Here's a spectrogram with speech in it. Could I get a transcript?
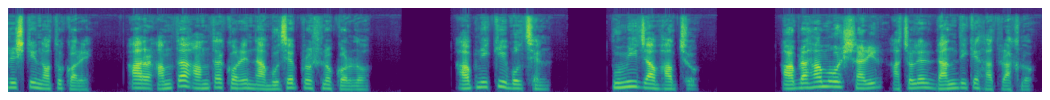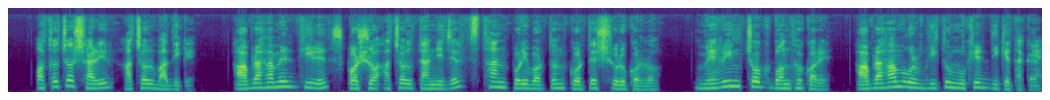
দৃষ্টি নত করে, আর আমতা আমতা করে না বুঝে প্রশ্ন করল, আপনি কি বলছেন? তুমি যা ভাবছ আব্রাহাম ওর শাড়ির আঁচলের ডান দিকে হাত রাখল। অথচ শাড়ির আঁচল বাদিকে। আব্রাহামের ধীরে স্পর্শ আঁচলটা নিজের স্থান পরিবর্তন করতে শুরু করল। মেহরিন চোখ বন্ধ করে। আব্রাহাম ওর ভীতু মুখের দিকে তাকায়।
